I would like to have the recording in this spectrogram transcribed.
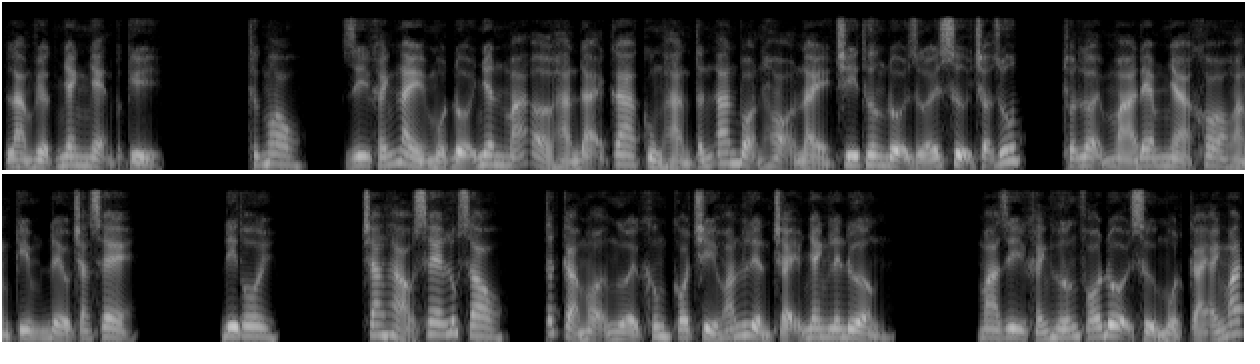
làm việc nhanh nhẹn cực kỳ. Thức mau, Di Khánh này một đội nhân mã ở Hàn Đại ca cùng Hàn Tấn An bọn họ này chi thương đội dưới sự trợ giúp, thuận lợi mà đem nhà kho hoàng kim đều trang xe. Đi thôi. Trang hảo xe lúc sau, tất cả mọi người không có chỉ hoãn liền chạy nhanh lên đường. Mà Di Khánh hướng phó đội xử một cái ánh mắt,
